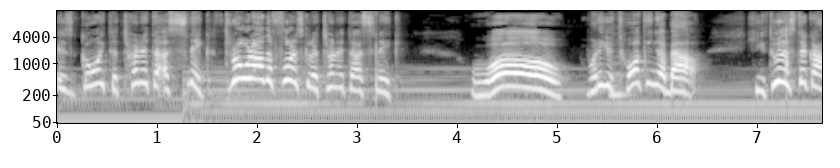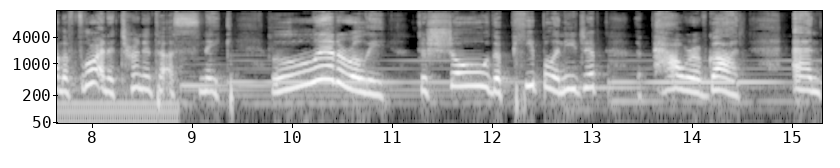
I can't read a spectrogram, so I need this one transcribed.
is going to turn into a snake. Throw it on the floor, it's going to turn into a snake. Whoa, what are you talking about? He threw the stick on the floor and it turned into a snake. Literally, to show the people in Egypt the power of God. And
